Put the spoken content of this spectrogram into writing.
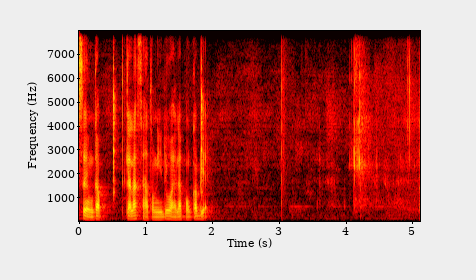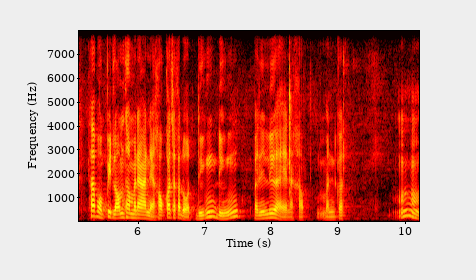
เสริมกับ การรักษาตรงนี้ด้วย แล้วผมก็เบียด ถ้าผมปิดล้อมธรรมดาเนี่ยเขาก็จะกระโดดดึงดึงไปเรื่อยๆนะครับ มันก็ อืม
